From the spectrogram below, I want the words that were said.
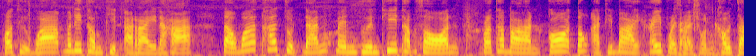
เพราะถือว่าไม่ได้ทำผิดอะไรนะคะ แต่ว่าถ้าจุดนั้นเป็นพื้นที่ทับซ้อน รัฐบาลก็ต้องอธิบายให้ประชาชนเข้าใจ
